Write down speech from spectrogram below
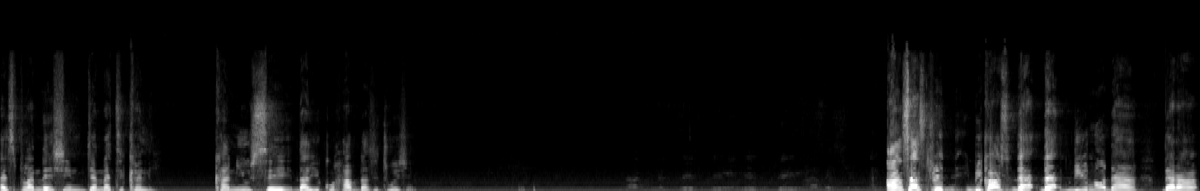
explanation genetically can you say that you could have that situation? Ancestry, because the, do you know that there are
